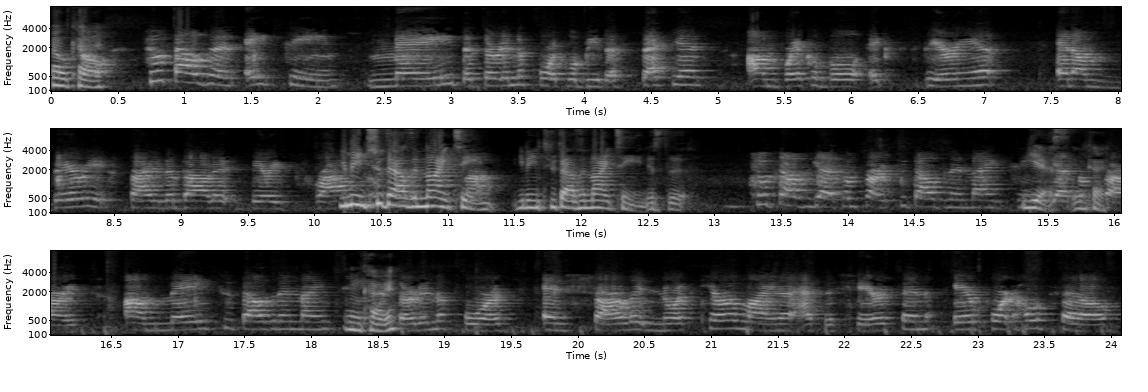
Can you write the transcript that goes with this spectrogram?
Okay. So 2018, May the third and the fourth will be the second Unbreakable experience, and I'm very excited about it. Very proud. You mean 2019? Uh, You mean 2019 is the 2000, yes, I'm sorry, 2019. Yes, yes, okay. I'm sorry. Um, May 2019, Okay. the third and the fourth, in Charlotte, North Carolina, at the Sheraton Airport Hotel.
